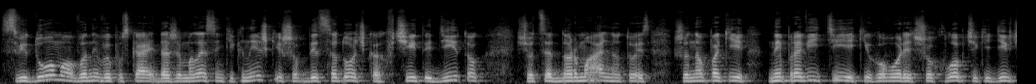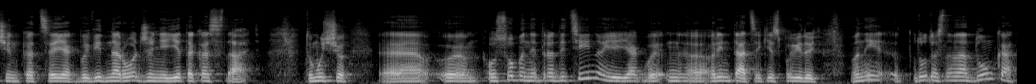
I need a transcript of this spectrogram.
свідомо вони випускають навіть малесенькі книжки, щоб в дитсадочках вчити діток, що це нормально. Тобто, що навпаки, не праві ті, які говорять, що хлопчик і дівчинка це якби від народження є така стать. Тому що е, е, особи нетрадиційної якби, е, орієнтації, які сповідують, вони тут основна думка,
